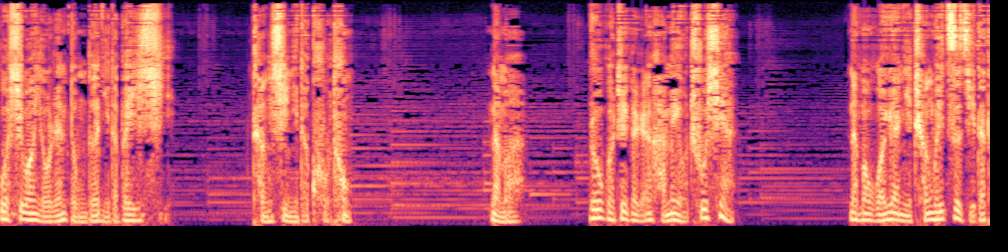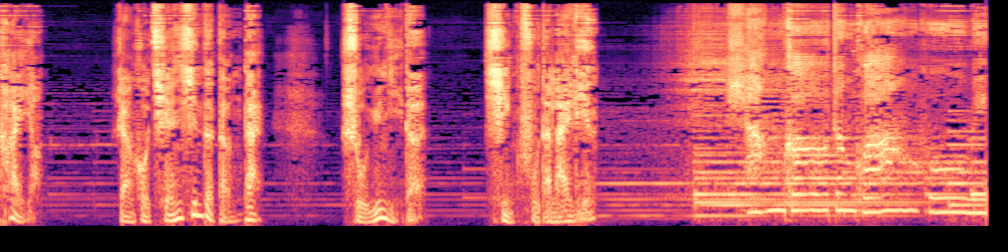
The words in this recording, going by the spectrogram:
我希望有人懂得你的悲喜，疼惜你的苦痛。那么。如果这个人还没有出现，那么我愿你成为自己的太阳，然后潜心的等待属于你的幸福的来临。巷口灯光忽明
